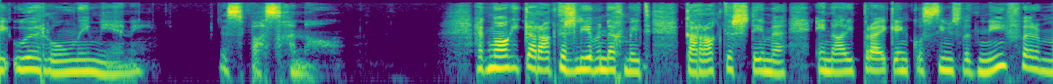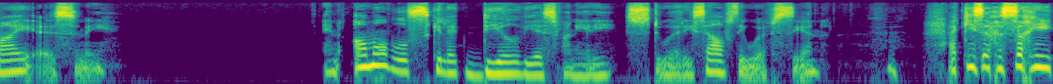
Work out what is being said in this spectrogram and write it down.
Die oor rol nie meer nie. Dis vasgenaal. Ek maak die karakters lewendig met karakterstemme en daai pruike en kostuums wat nie vir my is nie. En almal wil skielik deel wees van hierdie storie, selfs die hoofseun. Ek kies 'n gesiggie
